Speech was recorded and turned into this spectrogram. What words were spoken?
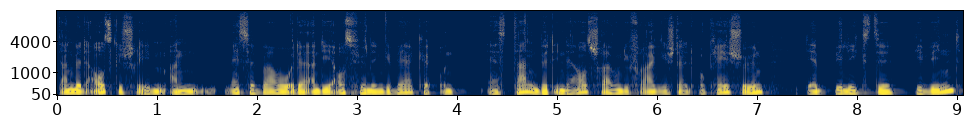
Dann wird ausgeschrieben an Messebau oder an die ausführenden Gewerke und erst dann wird in der Ausschreibung die Frage gestellt, okay, schön, der billigste gewinnt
